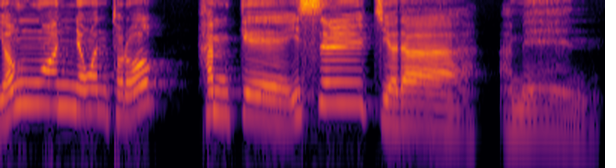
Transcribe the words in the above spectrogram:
영원 영원토록 함께 있을지어다. 아멘.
